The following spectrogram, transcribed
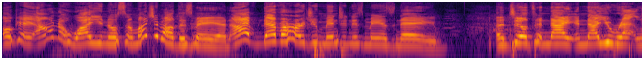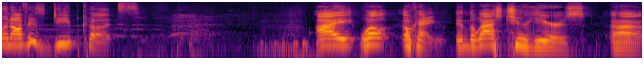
Okay, I don't know why you know so much about this man. I've never heard you mention this man's name until tonight, and now you rattling off his deep cuts. I well, okay. In the last two years, uh,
